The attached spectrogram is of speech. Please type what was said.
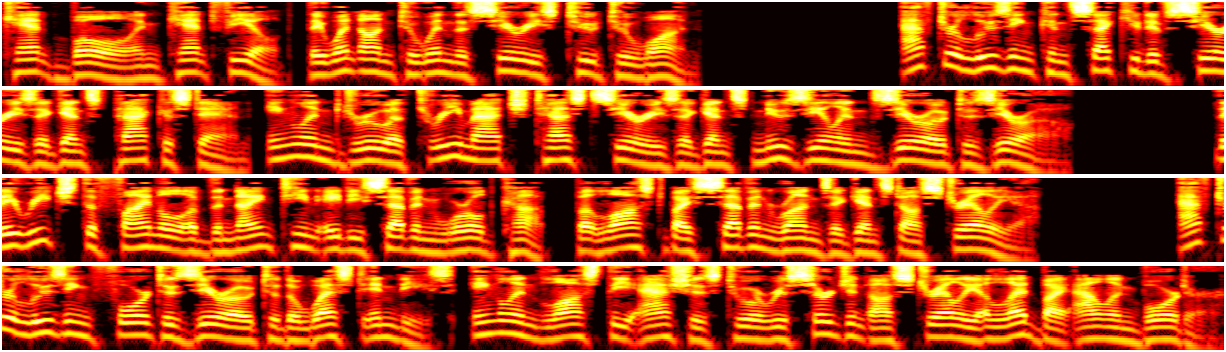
can't bowl and can't field, they went on to win the series 2–1. After losing consecutive series against Pakistan, England drew a three-match test series against New Zealand 0–0. They reached the final of the 1987 World Cup, but lost by seven runs against Australia. After losing 4–0 to the West Indies, England lost the Ashes to a resurgent Australia led by Allan Border.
